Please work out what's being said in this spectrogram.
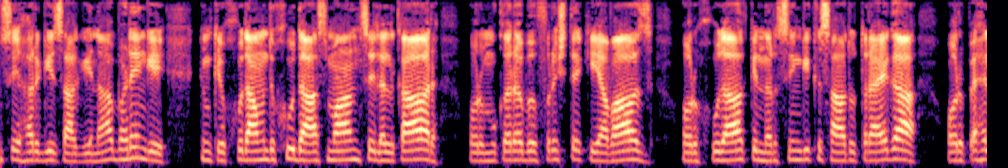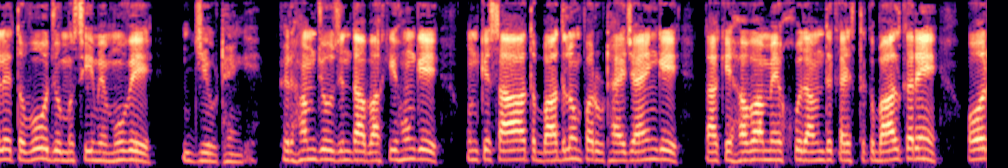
سے ہرگز آگے نہ بڑھیں گے، کیونکہ خدا خود آسمان سے للکار اور مقرب فرشتے کی آواز اور خدا کے نرسنگی کے ساتھ اترائے گا، اور پہلے تو وہ جو مسیح میں موے جی اٹھیں گے۔ پھر ہم جو زندہ باقی ہوں گے، ان کے ساتھ بادلوں پر اٹھائے جائیں گے، تاکہ ہوا میں خدا آمد کا استقبال کریں، اور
